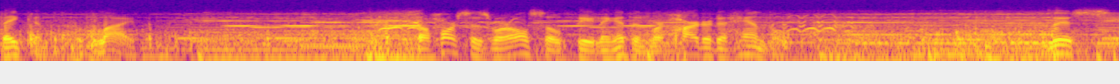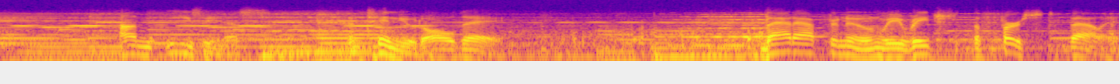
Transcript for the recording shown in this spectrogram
vacant of life. The horses were also feeling it and were harder to handle. This uneasiness continued all day. That afternoon, we reached the first valley.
